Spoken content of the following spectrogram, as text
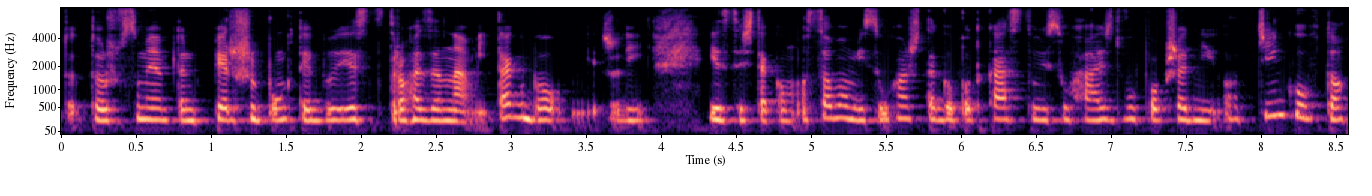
to, to, już w sumie ten pierwszy punkt jakby jest trochę za nami, tak? Bo jeżeli jesteś taką osobą i słuchasz tego podcastu i słuchałeś dwóch poprzednich odcinków, to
